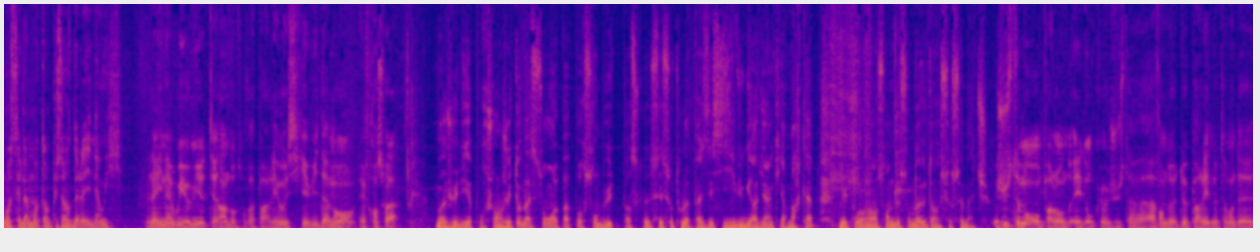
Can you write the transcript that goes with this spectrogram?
Moi, c'est la montée en puissance de la Inaoui. Lainaoui au milieu de terrain, dont on va parler aussi évidemment. Et François? Moi, je veux dire pour changer Thomasson, pas pour son but, parce que c'est surtout la passe décisive du gardien qui est remarquable, mais pour l'ensemble de son œuvre sur ce match. Justement, en parlant, et donc euh, juste avant de, parler notamment euh,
